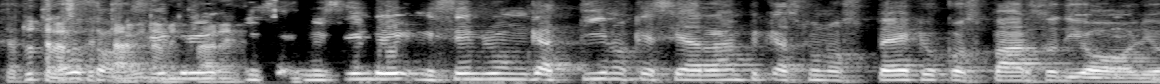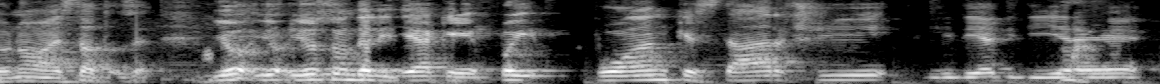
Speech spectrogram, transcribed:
Cioè, tu te l'aspettavi so, mi, sembri, mi, mi, sembri, mi, sembri, un gattino che si arrampica su uno specchio cosparso di olio. No, è stato, io, io, io sono dell'idea che poi può anche starci l'idea di dire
